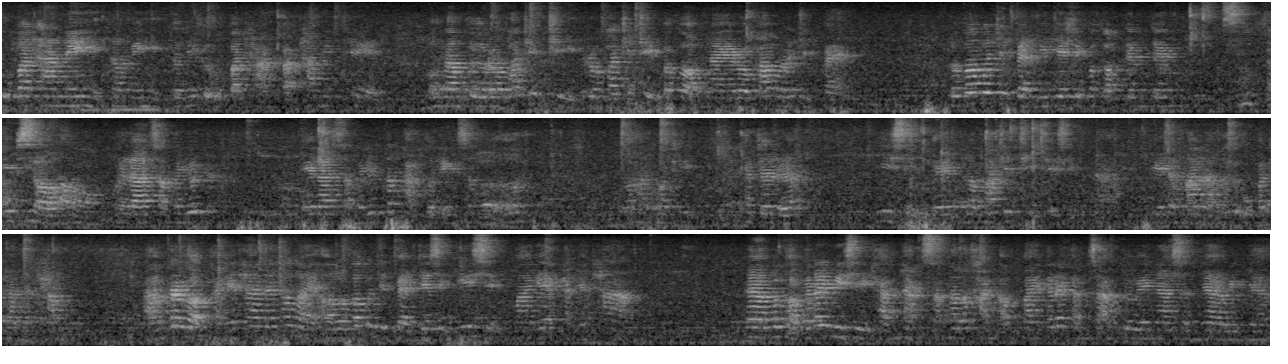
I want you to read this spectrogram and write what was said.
อุปทานนี้ธรรมีตัวนี้คืออุปทานปัทานิเทศ องค์นามคือโรภะทิฏฐิโรภะทิฏฐิประกอบในโรภาวรจิตแปดโรภาวรจิตแปดมีเจสิกประกอบเต็มเต็มยี่สิบสองเวลาสัมยุตเวลาสัมยุตต้องหักตัวเองเสมอแล้วหักตัวที่ถ้าจะเหลือยี่สิบเมตรโรภะทิฏฐิเจสิกได้เยธรรมาหลังก็คืออุปทานธรรมถามประกอบขันธ์ธาตุได้เท่าไหร่เอาแล้วก็ปฏิแปดเจสิบยี่สิบมาแยกขันธ์ธาตุ ประกอบก็ได้มีสี่ขันธ์หักสังขารขันธ์ออกไปก็ได้ขันธ์สามคือเวนาสัญญาวิญญา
